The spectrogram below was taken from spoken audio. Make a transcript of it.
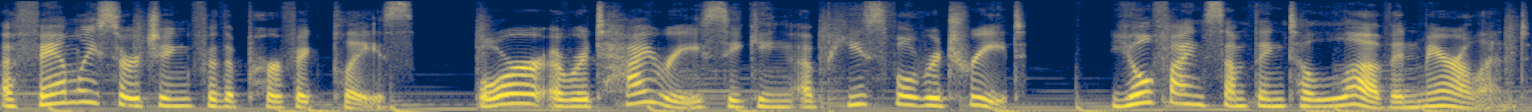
a family searching for the perfect place, or a retiree seeking a peaceful retreat, you'll find something to love in Maryland.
